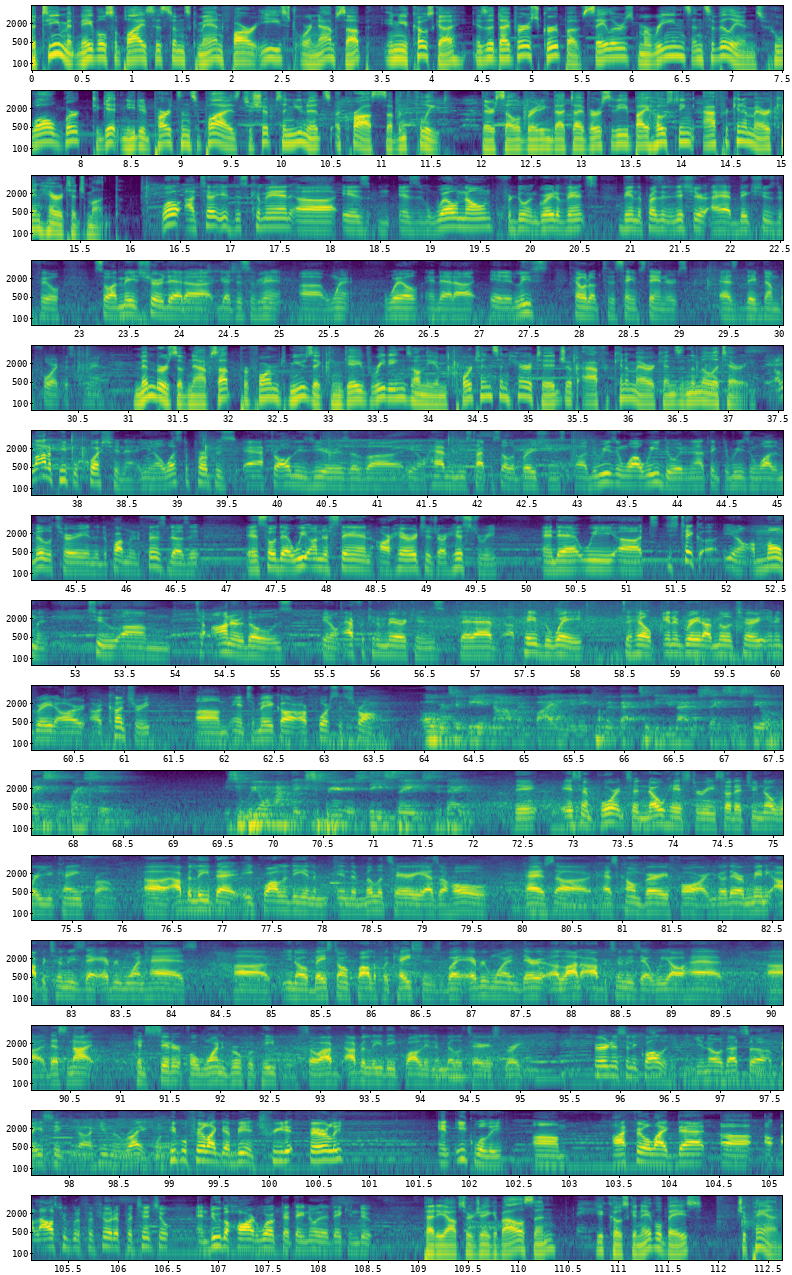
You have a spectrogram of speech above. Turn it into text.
The team at Naval Supply Systems Command Far East, or NAVSUP, in Yokosuka is a diverse group of sailors, Marines, and civilians who all work to get needed parts and supplies to ships and units across 7th Fleet. They're celebrating that diversity by hosting African American Heritage Month. Well, I tell you, this command uh, is is well known for doing great events. Being the president this year, I had big shoes to fill, so I made sure that uh, that this event uh, went well and that uh, it at least held up to the same standards as they've done before at this command. Members of NAVSUP performed music and gave readings on the importance and heritage of African Americans in the military. A lot of people question that, you know, what's the purpose after all these years of, uh, you know, having these type of celebrations? Uh, the reason why we do it, and I think the reason why the military and the Department of Defense does it, is so that we understand our heritage, our history, and that we uh, just take, a, you know, a moment to, um, to honor those, you know, African Americans that have uh, paved the way to help integrate our military, integrate our, our country, um, and to make our, our forces strong. Over to Vietnam and fighting, and then coming back to the United States and still facing racism. You see, we don't have to experience these things today. It's important to know history so that you know where you came from. Uh, I believe that equality in the, in the military as a whole has, uh, has come very far. You know, there are many opportunities that everyone has uh, you know, based on qualifications. But everyone, there are a lot of opportunities that we all have uh, that's not considered for one group of people. So I, I, believe the equality in the military is great. Fairness and equality, you know, that's a basic uh, human right. When people feel like they're being treated fairly and equally, um, I feel like that uh, allows people to fulfill their potential and do the hard work that they know that they can do. Petty Officer Jacob Allison, Yokosuka Naval Base, Japan.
